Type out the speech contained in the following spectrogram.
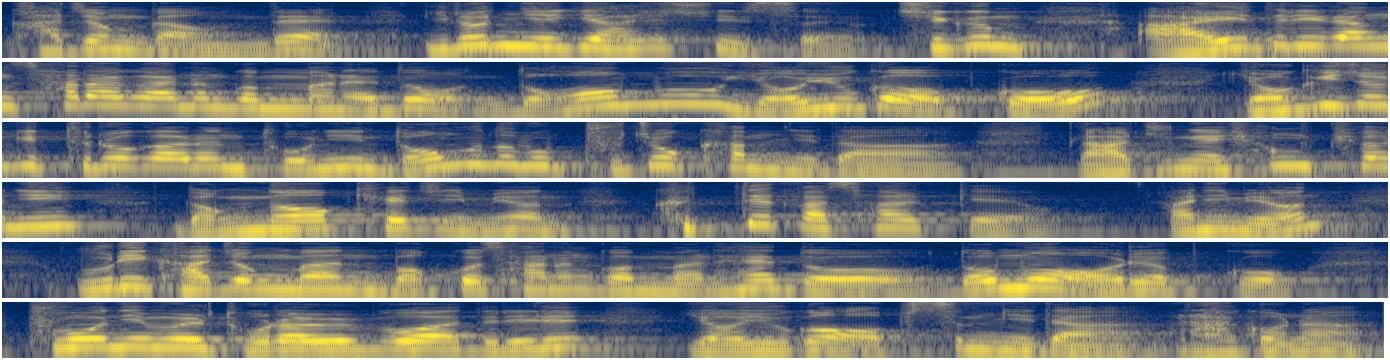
가정 가운데 이런 얘기 하실 수 있어요. 지금 아이들이랑 살아가는 것만 해도 너무 여유가 없고 여기저기 들어가는 돈이 너무너무 부족합니다. 나중에 형편이 넉넉해지면 그때 가서 할게요. 아니면 우리 가족만 먹고 사는 것만 해도 너무 어렵고 부모님을 돌아보아 드릴 여유가 없습니다. 라거나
